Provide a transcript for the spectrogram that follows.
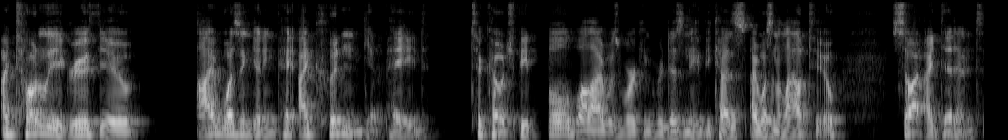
I totally agree with you. I wasn't getting paid, I couldn't get paid to coach people while I was working for Disney because I wasn't allowed to. So I, I didn't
